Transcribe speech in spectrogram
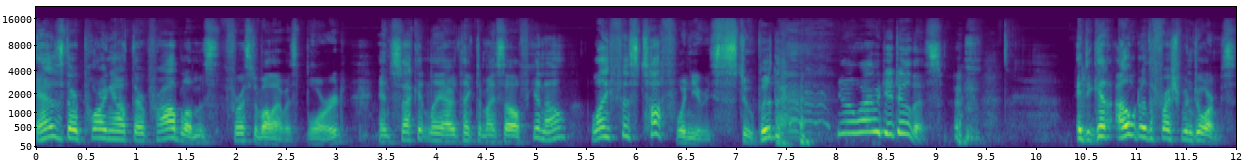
as they're pouring out their problems, first of all, I was bored. And secondly, I would think to myself, you know, life is tough when you're stupid. you know, why would you do this? and to get out of the freshman dorms,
